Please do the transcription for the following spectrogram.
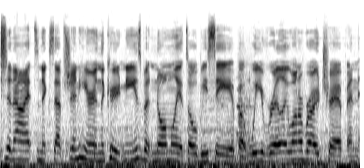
Tonight's an exception here in the Kootenays, but normally it's all BC. But we really want a road trip and.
